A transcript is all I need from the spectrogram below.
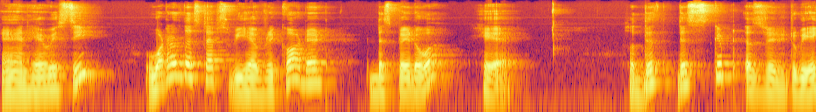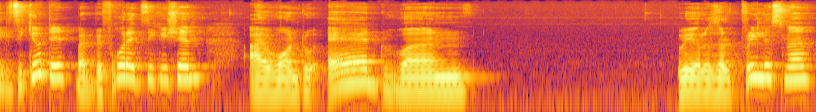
And here we see what are the steps we have recorded displayed over here. So this this script is ready to be executed. But before execution I want to add one view result tree listener.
